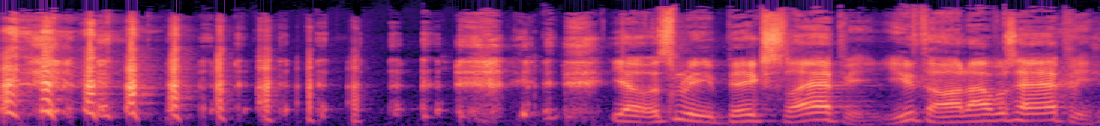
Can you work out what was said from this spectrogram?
mean? Yo, it's me, Big Slappy. You thought I was happy.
